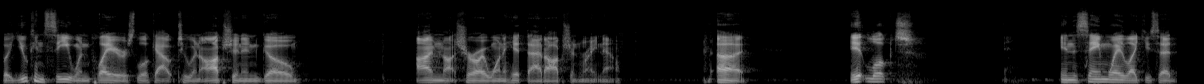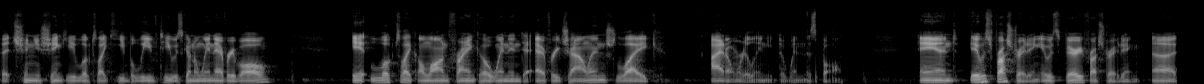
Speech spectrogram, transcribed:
but you can see when players look out to an option and go, "I'm not sure I want to hit that option right now." Uh, it looked in the same way, like you said, that Shinyashiki looked like he believed he was going to win every ball. It looked like Alan Franco went into every challenge like, I don't really need to win this ball and it was frustrating. It was very frustrating. Uh,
